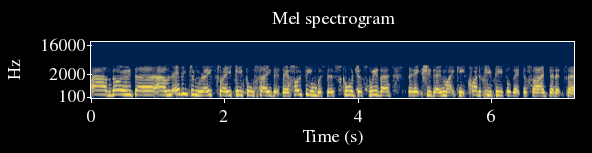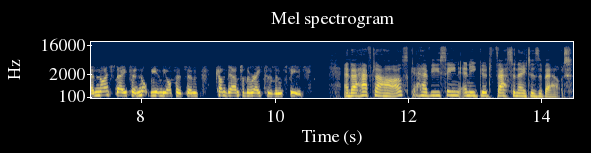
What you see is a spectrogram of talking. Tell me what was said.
Uh, though the um, Addington Raceway people say that they're hoping with this gorgeous weather that actually they might get quite a few people that decide that it's a nice day to not be in the office and come down to the races instead. And I have to ask, have you seen any good fascinators about?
